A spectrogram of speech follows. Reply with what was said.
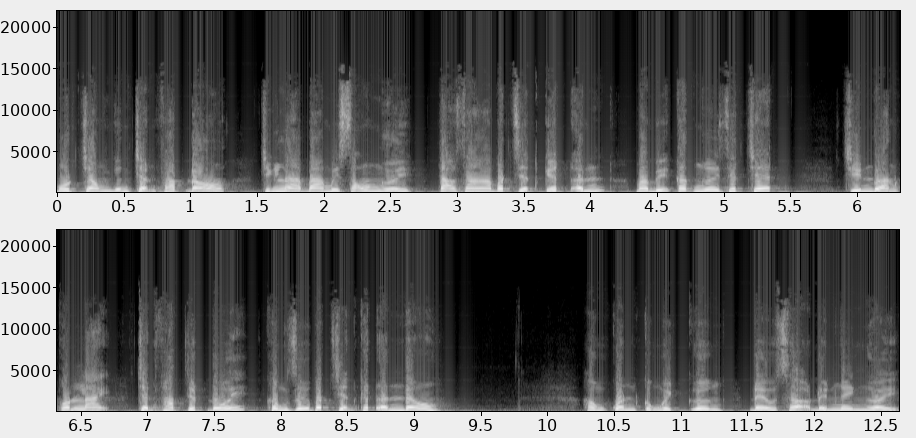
Một trong những trận pháp đó Chính là 36 người tạo ra bất diệt kết ấn Mà bị các ngươi giết chết. Chín đoàn còn lại, trận pháp tuyệt đối Không dưới bất diệt kết ấn đâu. Hồng quân cùng nghịch cương đều sợ đến ngây người.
